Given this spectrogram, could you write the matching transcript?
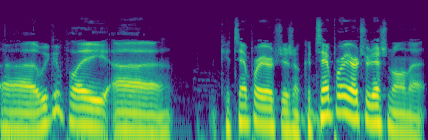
Uh, we could play uh, contemporary or traditional. Contemporary or traditional on that?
